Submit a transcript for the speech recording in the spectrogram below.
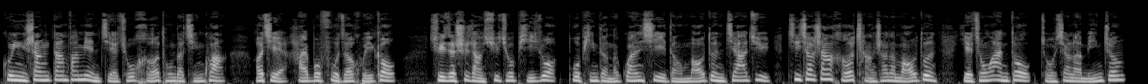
供应商单方面解除合同的情况，而且还不负责回购。随着市场需求疲弱、不平等的关系等矛盾加剧，经销商和厂商的矛盾也从暗斗走向了明争，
